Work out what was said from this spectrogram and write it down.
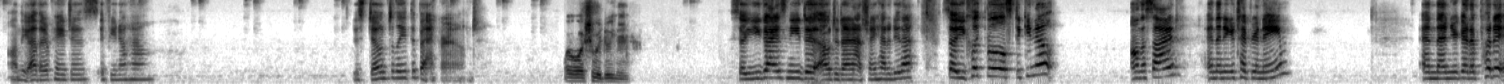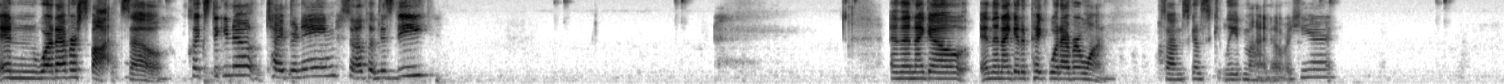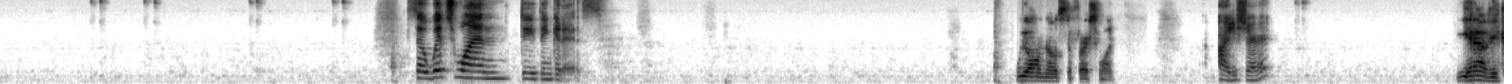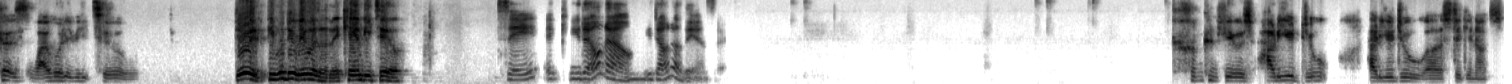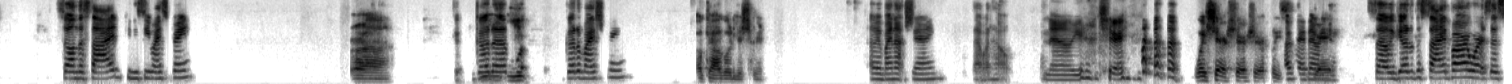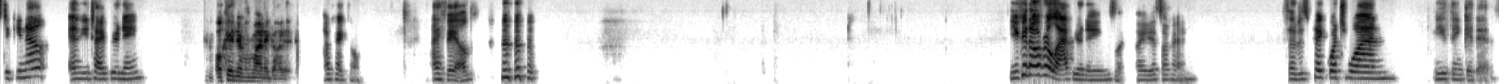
on the other pages if you know how. Just don't delete the background. Wait, what should we do here? So you guys need to, oh, did I not show you how to do that? So you click the little sticky note on the side and then you can type your name. And then you're gonna put it in whatever spot. So click sticky note, type your name. So I'll put Miss D. And then I go, and then I get to pick whatever one. So I'm just gonna leave mine over here. So which one do you think it is? We all know it's the first one. Are you sure? Yeah, because why would it be two? Dude, people do realism. It can be two. See, it, you don't know. You don't know the answer. I'm confused. How do you do? How do you do uh, sticky notes? So on the side, can you see my screen? Uh, G- Go to Ye- go to my screen. okay, I'll go to your screen. Oh, am I not sharing? That would help. No, you're not sharing. Wait, share, share, share, please. Okay, there we go. So you go to the sidebar where it says sticky note and you type your name. Okay, never mind. I got it. Okay, cool. I failed. You can overlap your names, like, like it's okay. So just pick which one you think it is.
